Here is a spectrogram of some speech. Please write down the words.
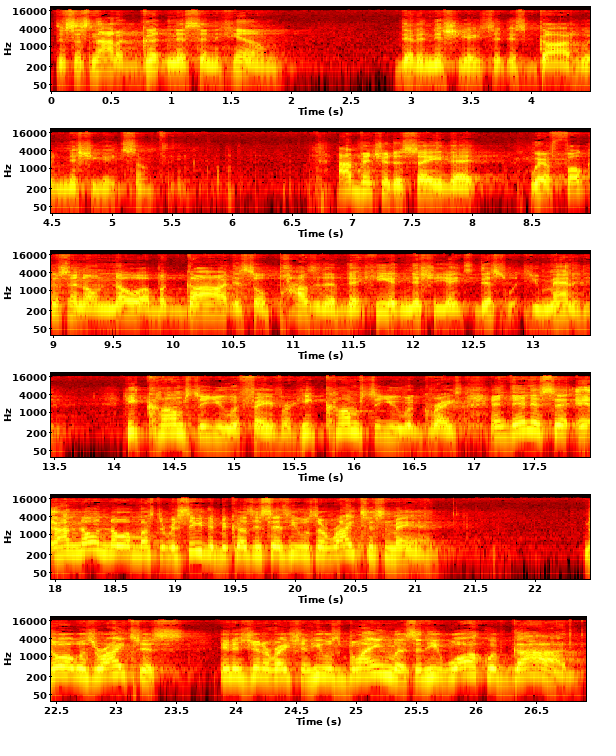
This is not a goodness in him that initiates it. It's God who initiates something. I venture to say that we're focusing on Noah, but God is so positive that he initiates this with humanity. He comes to you with favor. He comes to you with grace. And then it said, I know Noah must have received it because it says he was a righteous man. Noah was righteous in his generation. He was blameless and he walked with God.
